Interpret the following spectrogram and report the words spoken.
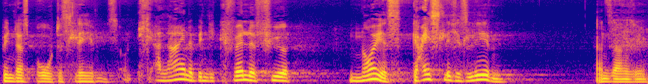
bin das Brot des Lebens und ich alleine bin die Quelle für neues, geistliches Leben. Dann sagen sie,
